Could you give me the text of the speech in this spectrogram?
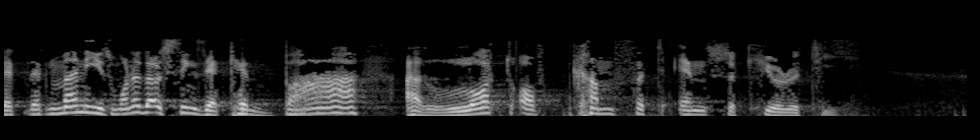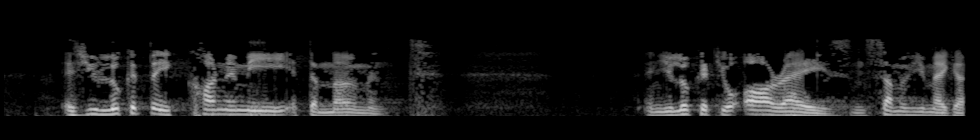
That, that money is one of those things that can buy a lot of comfort and security. As you look at the economy at the moment, and you look at your RAs, and some of you may go,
